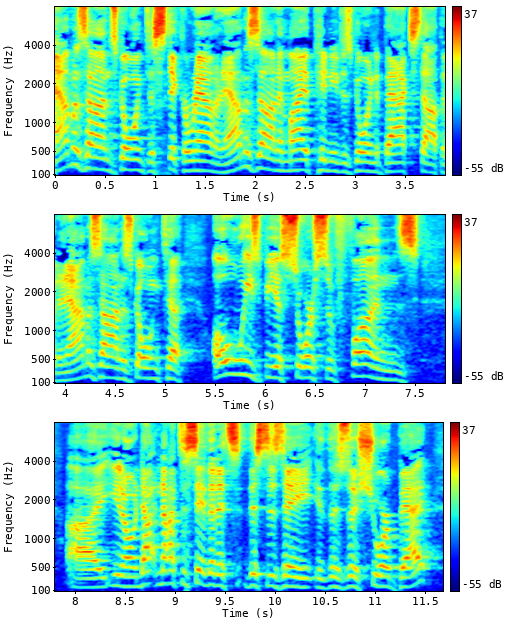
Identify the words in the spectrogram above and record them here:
Amazon's going to stick around, and Amazon, in my opinion, is going to backstop it, and Amazon is going to always be a source of funds. Uh, you know, not, not to say that it's this is a this is a sure bet.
